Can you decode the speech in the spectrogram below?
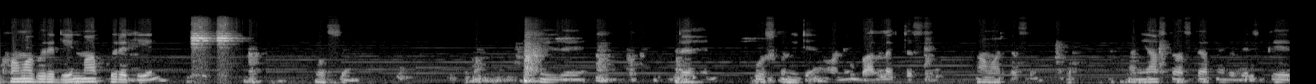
ক্ষমা করে দিন, মাফ করে দিন। বুঝছেন? এই যে দেখেন পুষ্কনিটা অনেক ভালো লাগতেছে আমার কাছে। আমি আস্তে আস্তে আপনাদেরকে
